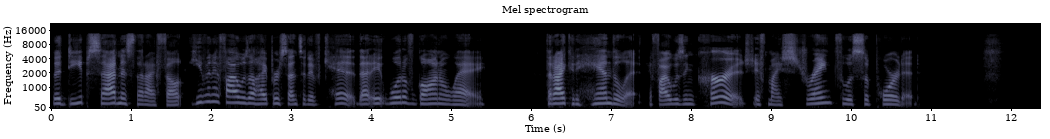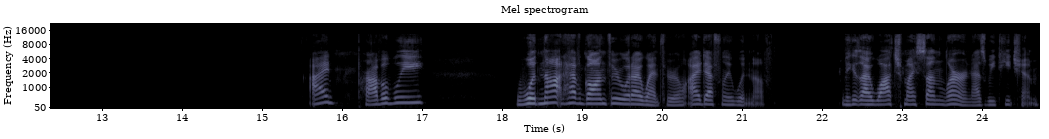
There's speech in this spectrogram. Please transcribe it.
the deep sadness that I felt, even if I was a hypersensitive kid, that it would have gone away that I could handle it, if I was encouraged, if my strength was supported. I probably would not have gone through what I went through. I definitely wouldn't have. Because I watch my son learn as we teach him.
